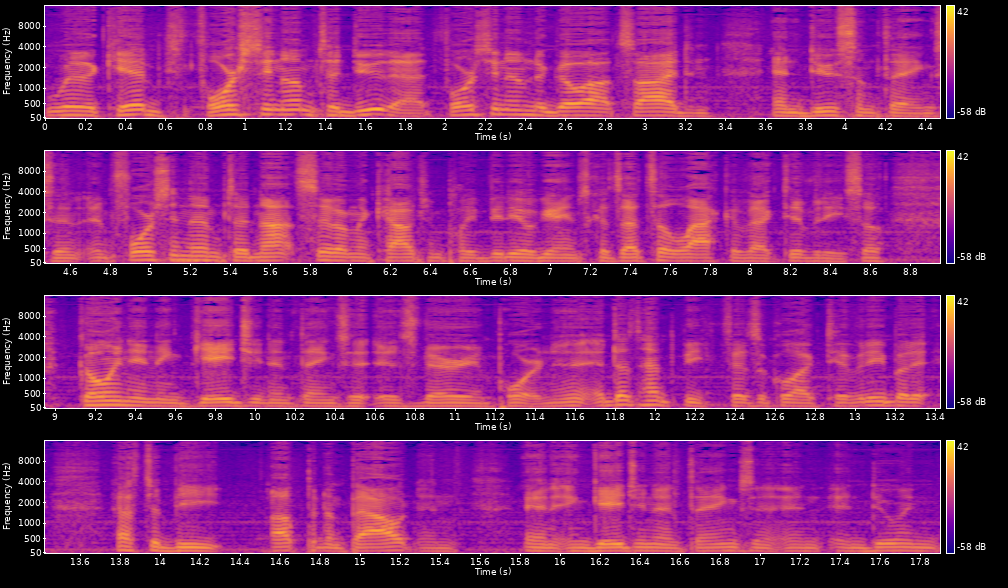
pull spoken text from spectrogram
with a kid forcing them to do that forcing them to go outside and and do some things and, and forcing them to not sit on the couch and play video games because that's a lack of activity so going and engaging in things is very important and it doesn't have to be physical activity but it has to be up and about and, and engaging in things and, and, and doing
